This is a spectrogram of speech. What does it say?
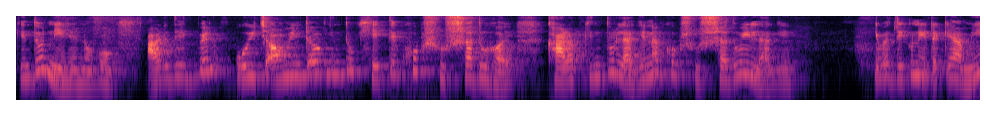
কিন্তু নেড়ে নেব। আর দেখবেন ওই চাউমিনটাও কিন্তু খেতে খুব সুস্বাদু হয়। খারাপ কিন্তু লাগে না, খুব সুস্বাদুই লাগে। এবার দেখুন এটাকে আমি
